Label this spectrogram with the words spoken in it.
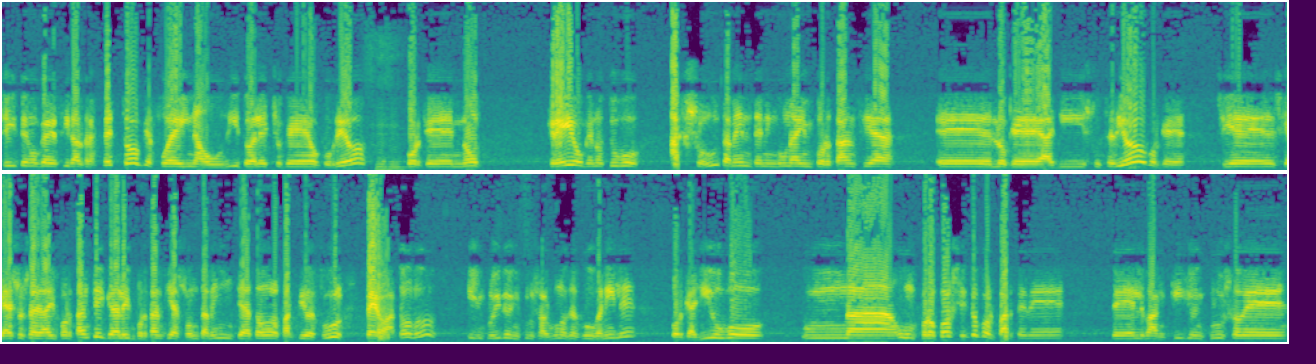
Sí tengo que decir al respecto que fue inaudito el hecho que ocurrió, uh -huh. porque no creo que no tuvo absolutamente ninguna importancia eh, lo que allí sucedió, porque si, es, si, a eso se da importancia, hay que darle importancia absolutamente a todos los partidos de fútbol, pero a todos, incluido incluso algunos de juveniles, porque allí hubo una, un propósito por parte de, del banquillo incluso de,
